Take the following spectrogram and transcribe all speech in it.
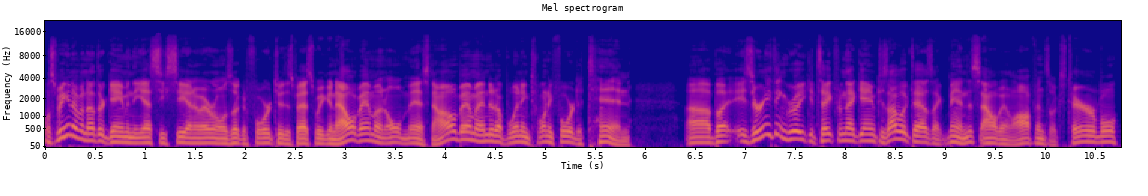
Well, speaking of another game in the SEC, I know everyone was looking forward to this past weekend. Alabama and Ole Miss. Now, Alabama ended up winning 24 to 10. Uh, but is there anything really you can take from that game? Because I looked at it, I was like, man, this Alabama offense looks terrible,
